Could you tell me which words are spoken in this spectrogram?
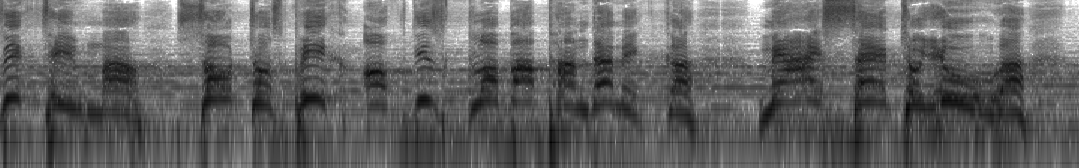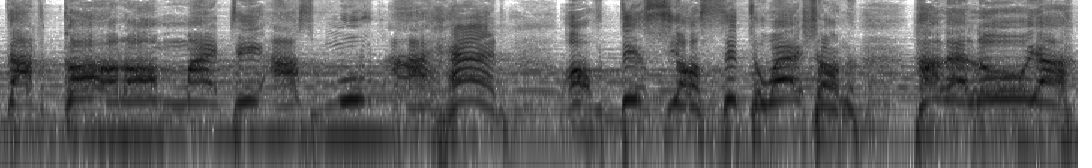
victim, uh, so to speak, of this global pandemic? Uh, may I say to you uh, that God Almighty has moved ahead of this your situation. Hallelujah.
